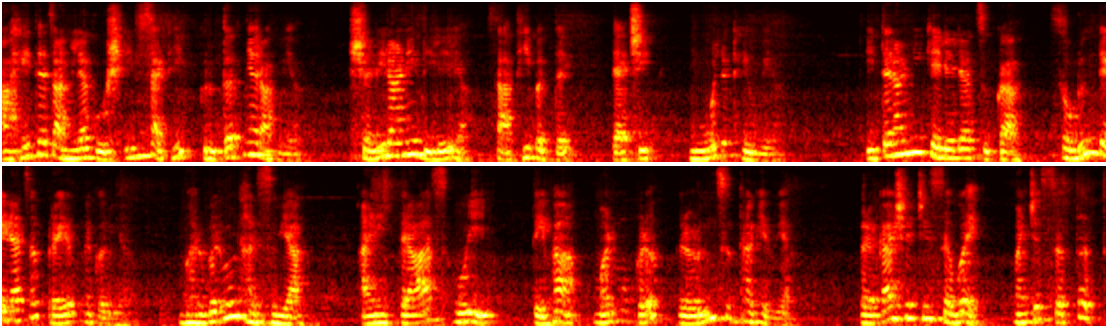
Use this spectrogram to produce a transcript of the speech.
आहे त्या चांगल्या गोष्टींसाठी कृतज्ञ राहूया. शरीराने दिलेल्या साथीबद्दल त्याची मोल ठेवूया. इतरांनी केलेल्या चुका सोडून देण्याचा प्रयत्न करूया. भरभरून हसूया आणि त्रास होईल तेव्हा मन मोकळं रडून सुद्धा घेऊया. प्रकाशाची सवय म्हणजे सतत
